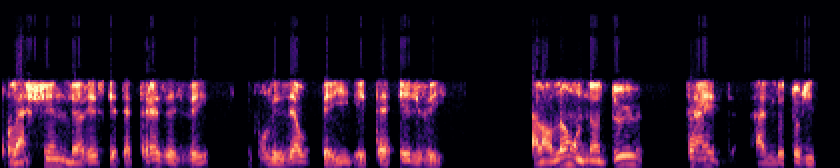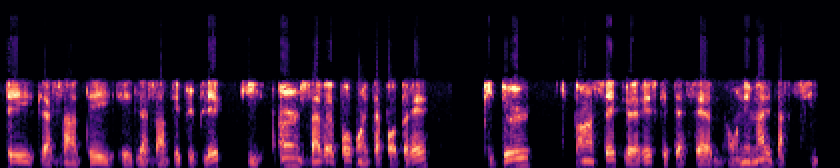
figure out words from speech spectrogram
Pour la Chine, le risque était très élevé et pour les autres pays était élevé. Alors là, on a deux têtes à l'autorité de la santé et de la santé publique qui, un, ne savaient pas qu'on était pas prêt, puis deux, pensait que le risque était faible. On est mal parti.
